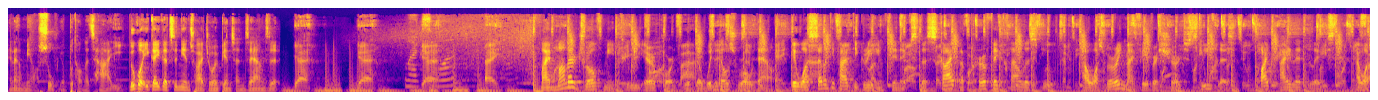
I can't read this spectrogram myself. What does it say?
哎，那个秒数有不同的差异。如果一个一个字念出来，就会变成这样子。Yeah, yeah, hey. My mother drove me to the airport with the windows rolled down. It was 75 degrees in Phoenix, the sky a perfect cloudless blue. I was wearing my favorite shirt, sleeveless, white eyelet lace. I was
